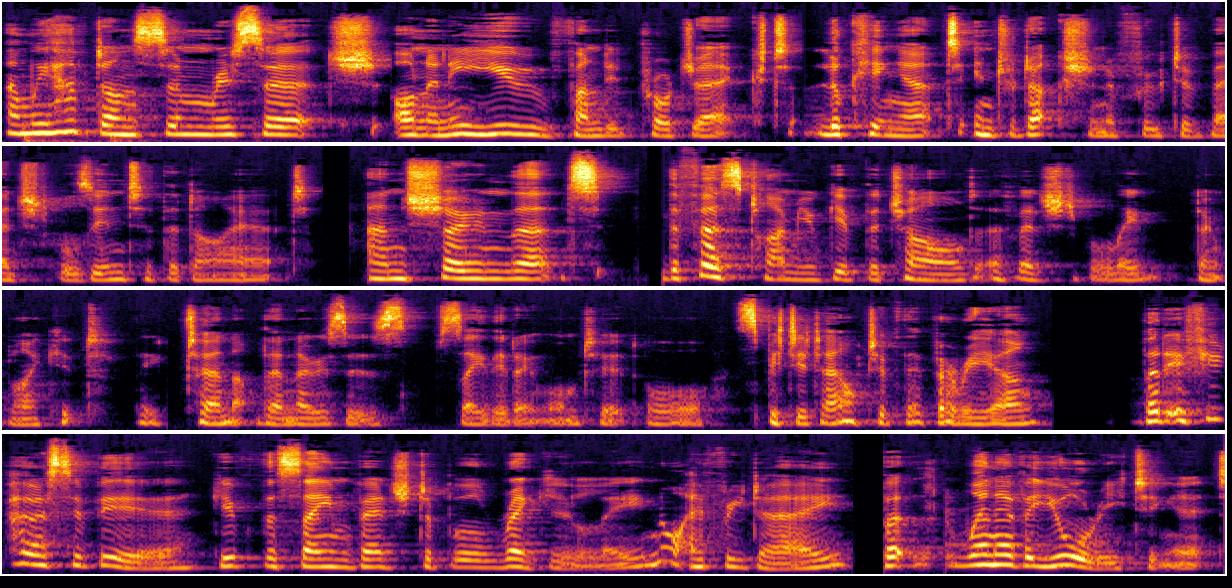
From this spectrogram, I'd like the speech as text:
And we have done some research on an EU funded project looking at introduction of fruit and vegetables into the diet and shown that the first time you give the child a vegetable, they don't like it. They turn up their noses, say they don't want it, or spit it out if they're very young. But if you persevere, give the same vegetable regularly, not every day, but whenever you're eating it,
